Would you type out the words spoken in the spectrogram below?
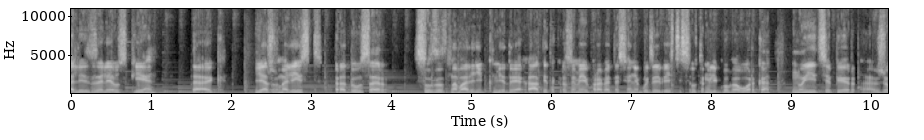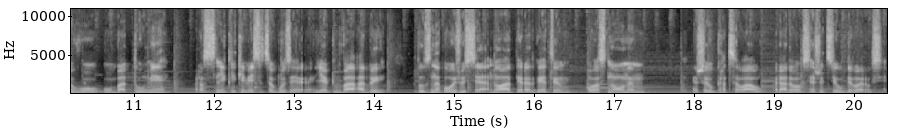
Алізалеўскі. Так я журналіст прадусар сузаснавальнік медыахат я так разумею пра гэта сёння будзе весціся у тым ліку гаворка. Ну і цяпер жыву у батуме раз некалькі месяцаў будзе як два гады тут знаходжуся ну а перад гэтым у асноўным жыў працаваў радаваўся жыццю ў беларусі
